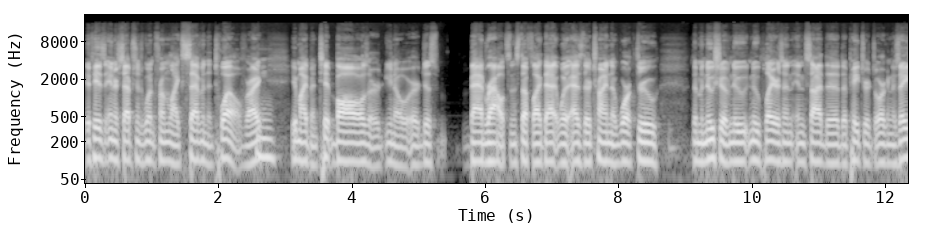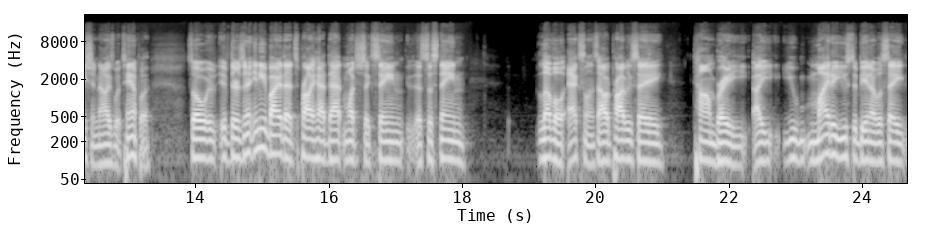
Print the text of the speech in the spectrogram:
if his interceptions went from like seven to twelve, right? Mm. It might have been tip balls or you know or just bad routes and stuff like that as they're trying to work through the minutia of new new players in, inside the the Patriots organization. Now he's with Tampa. So if, if there's anybody that's probably had that much sustained sustained level of excellence, I would probably say Tom Brady. I you might have used to being able to say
